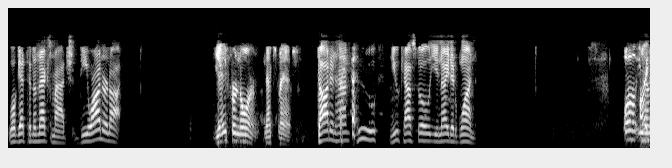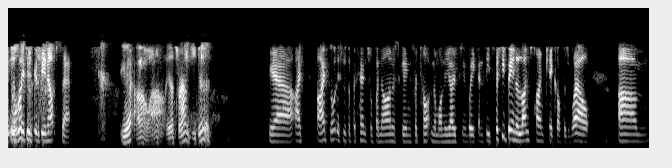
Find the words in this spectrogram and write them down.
we'll get to the next match. Do you want or not? Yay for Norm. Next match. Tottenham two, Newcastle United one. Well, you I know, thought this was going to be an upset. Yeah. Oh wow, that's right. You did. Yeah, I I thought this was a potential banana skin for Tottenham on the opening weekend, especially being a lunchtime kickoff as well. Um,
